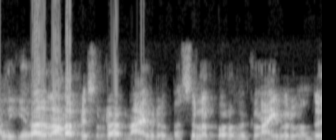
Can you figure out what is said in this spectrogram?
அது எதனால அப்படி சொல்றாருன்னா இவர் பஸ்ஸில் போறதுக்கெல்லாம் இவர் வந்து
